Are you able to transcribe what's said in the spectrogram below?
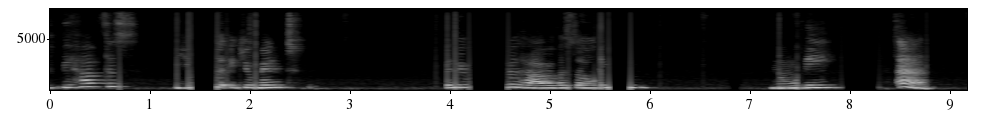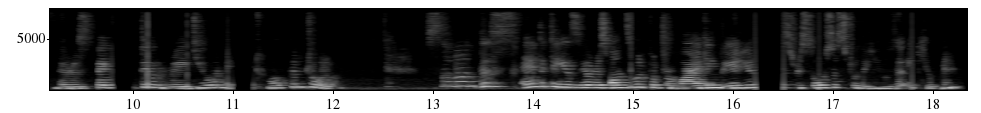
If we have this user equipment, will have our serving node B and the respective radio network controller. So now this entity is here responsible for providing various resources to the user equipment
